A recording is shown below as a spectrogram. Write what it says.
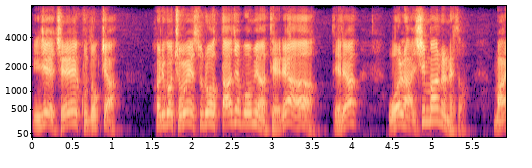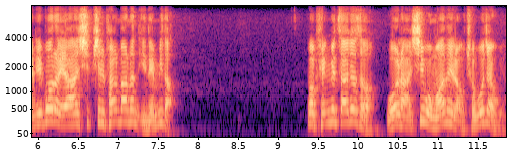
이제 제 구독자, 그리고 조회수로 따져보면 대략, 대략 월 한 10만원에서 많이 벌어야 한 17, 8만원 이내입니다. 뭐 평균 따져서 월 한 15만원이라고 쳐보자고요.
